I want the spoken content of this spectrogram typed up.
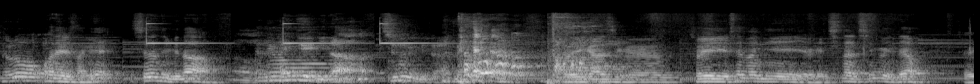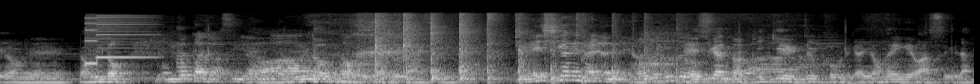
샬롬 환일상의 신원입니다. hengy입니다. 진웅입니다. 저희가 지금 저희 세 명이 이렇게 친한 친구인데요. 저희가 오늘 영덕 영도까지 왔습니다. 와, 영덕 거기까지 4시간을 달렸네요. 너무 힘들었어요. 4시간 동안 빗길 뚫고 우리가 여행에 왔습니다.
